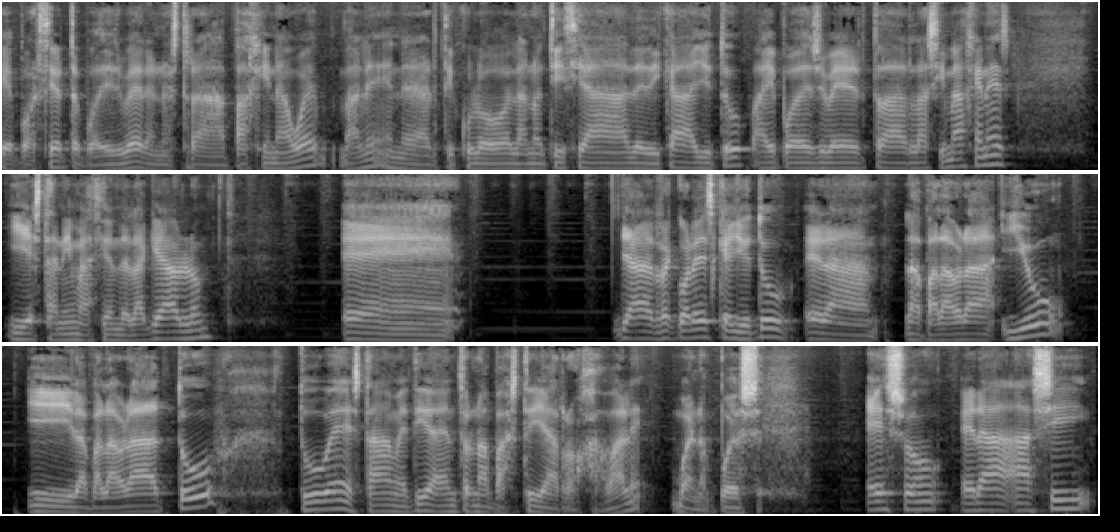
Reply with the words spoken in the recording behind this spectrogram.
que por cierto podéis ver en nuestra página web, ¿vale? En el artículo, la noticia dedicada a YouTube, ahí podéis ver todas las imágenes y esta animación de la que hablo. Eh, ya recordéis que YouTube era la palabra you y la palabra tube, tube estaba metida dentro de una pastilla roja, ¿vale? Bueno, pues eso era así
